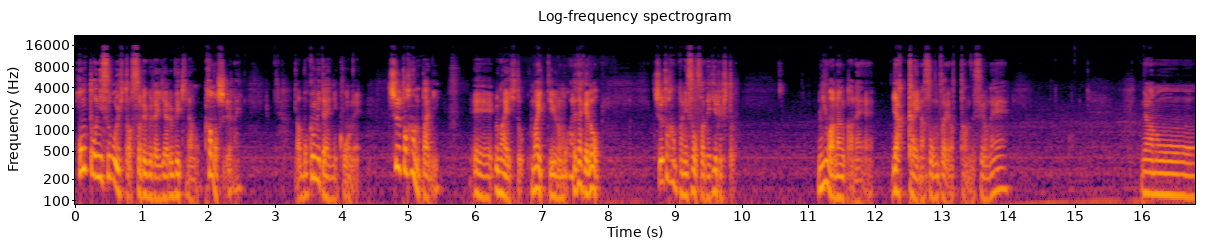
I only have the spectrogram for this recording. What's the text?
本当にすごい人はそれぐらいやるべきなのかもしれない。僕みたいにこうね、中途半端に、えー、上手い人、上手いっていうのもあれだけど、中途半端に操作できる人にはなんかね、厄介な存在だったんですよね。で、あのー、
